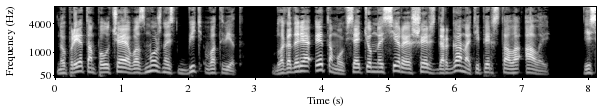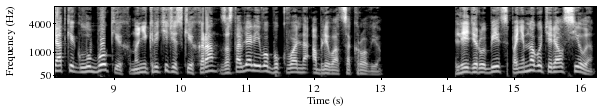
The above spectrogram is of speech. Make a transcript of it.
но при этом получая возможность бить в ответ. Благодаря этому вся темно-серая шерсть Даргана теперь стала алой. Десятки глубоких, но не критических ран заставляли его буквально обливаться кровью. Лидер убийц понемногу терял силы,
